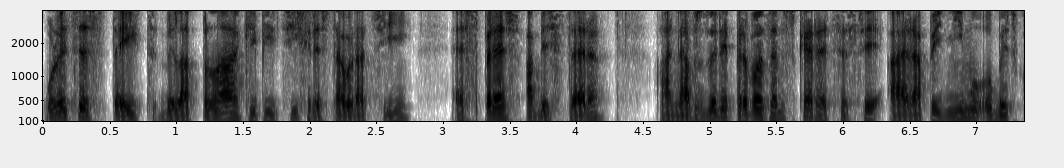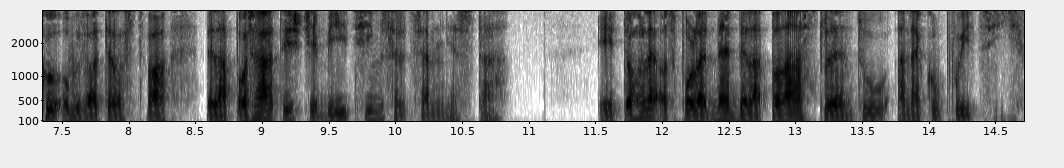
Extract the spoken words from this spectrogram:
Ulice State byla plná kypících restaurací, Espres a Bister a navzdory prvozemské recesi a rapidnímu ubytku obyvatelstva byla pořád ještě bíjícím srdcem města. I tohle odpoledne byla plná studentů a nakupujících.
